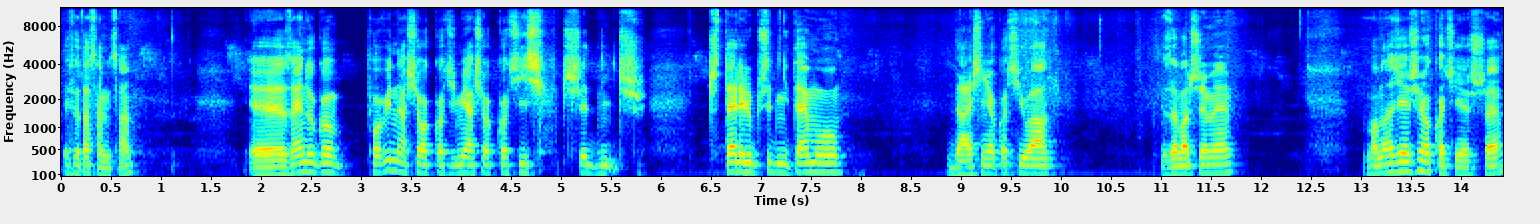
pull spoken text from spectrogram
Jest to ta samica. E, Za niedługo powinna się okocić, miała się okocić 3 dni, 3, 4 lub 3 dni temu. Dalej się nie okociła. Zobaczymy. Mam nadzieję, że się okoci jeszcze.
